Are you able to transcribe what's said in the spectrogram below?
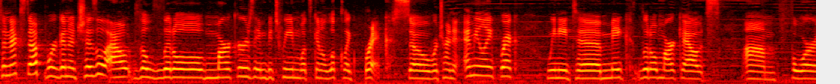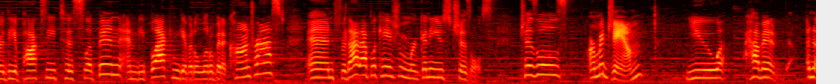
So next up, we're gonna chisel out the little markers in between what's gonna look like brick. So we're trying to emulate brick. We need to make little markouts um, for the epoxy to slip in and be black and give it a little bit of contrast. And for that application, we're gonna use chisels. Chisels are my jam. You have an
